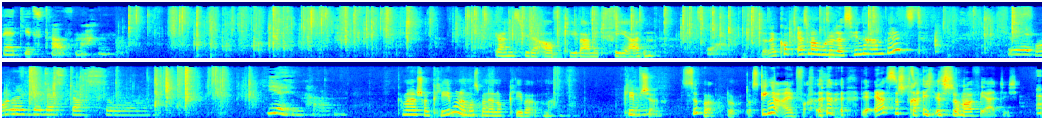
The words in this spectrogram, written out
Pferd jetzt drauf machen. Ganz viele Aufkleber mit Pferden. Ja. So, dann guck erstmal, wo du das hinhaben willst. Ich wollte das doch so hier hinhaben. Kann man da schon kleben oder muss man da noch Kleber abmachen? Klebt schon. Super, das ging ja einfach. Der erste Streich ist schon mal fertig. Äh,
